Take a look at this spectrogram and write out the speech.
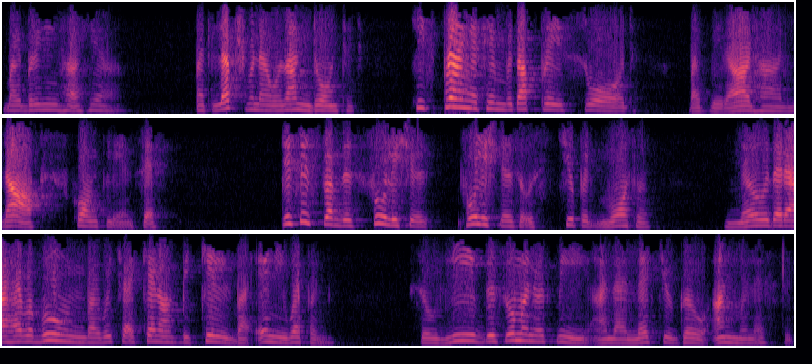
by bringing her here. But Lakshmana was undaunted. He sprang at him with upraised sword. But Viradha laughs scornfully and says, Desist from this foolish, foolishness, O stupid mortal, know that I have a boon by which I cannot be killed by any weapon. So leave this woman with me, and I'll let you go unmolested.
